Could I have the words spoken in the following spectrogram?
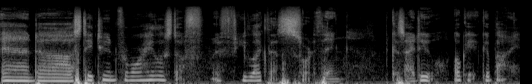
And uh, stay tuned for more Halo stuff if you like that sort of thing. Because I do. Okay, goodbye.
